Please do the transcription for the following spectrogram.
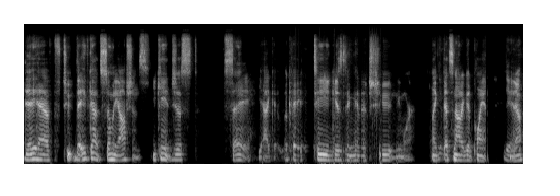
they have to, they've got so many options. You can't just say, yeah, I could, okay, Teague isn't going to shoot anymore. Like that's not a good plan. Yeah. You know,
